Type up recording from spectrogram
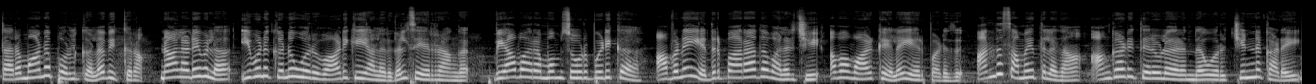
தரமான பொருட்களை விற்கிறான். நாளடைவில் இவனுக்குன்னு ஒரு வாடிக்கையாளர்கள் சேர்றாங்க. வியாபாரமும் சூடு பிடிக்க அவனே எதிர்பாராத வளர்ச்சி அவன் வாழ்க்கையில ஏற்படுது. அந்த சமயத்துல தான் அங்காடி தெருவில் இருந்த ஒரு சின்ன கடை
